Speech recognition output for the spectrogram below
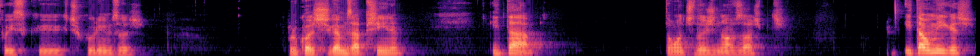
Foi isso que, que descobrimos hoje. Porque hoje chegamos à piscina e está. Estão outros dois novos hóspedes. E está o Migas.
